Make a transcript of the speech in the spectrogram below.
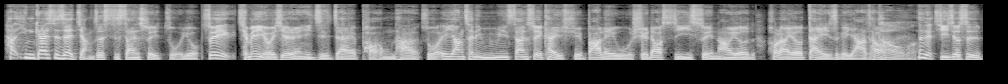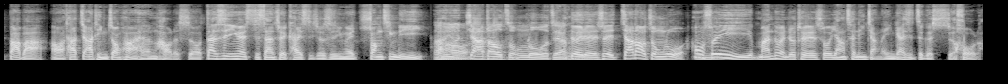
他应该是在。讲这十三岁左右，所以前面有一些人一直在炮轰他，说：“哎，杨丞琳明明三岁开始学芭蕾舞，学到十一岁，然后又后来又戴这个牙套，那个其实就是爸爸哦，他家庭状况还很好的时候，但是因为十三岁开始，就是因为双亲离异，然后又家道中落这样。对对，所以家道中落哦，所以蛮多人就推测说，杨丞琳讲的应该是这个时候了。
